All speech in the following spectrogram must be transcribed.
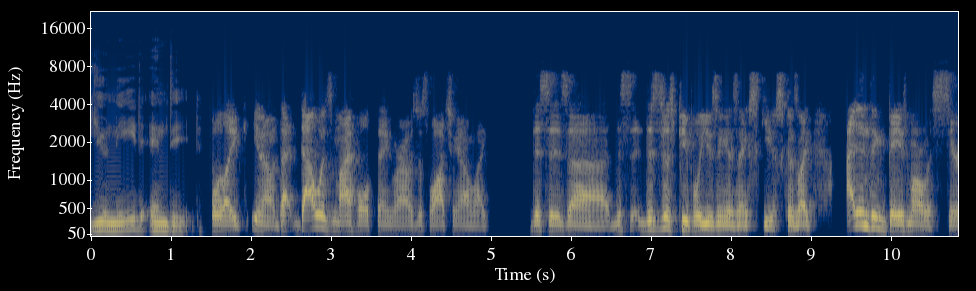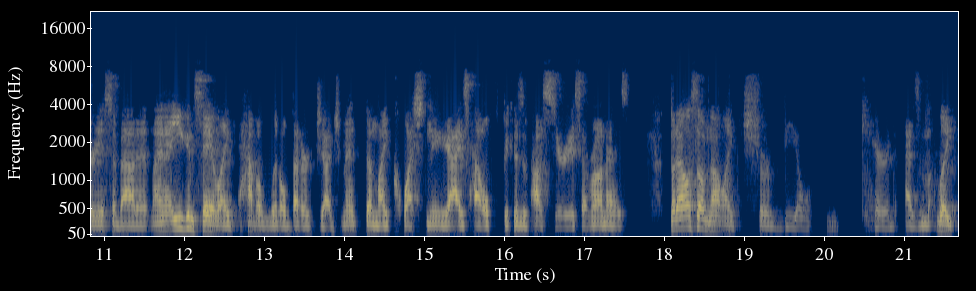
You need Indeed. well, like you know that that was my whole thing where I was just watching. I'm like, this is uh this this is just people using it as an excuse because like I didn't think Bazemore was serious about it. And you can say like have a little better judgment than like questioning a guy's health because of how serious everyone is. But I also am not like sure Beal cared as much. Like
